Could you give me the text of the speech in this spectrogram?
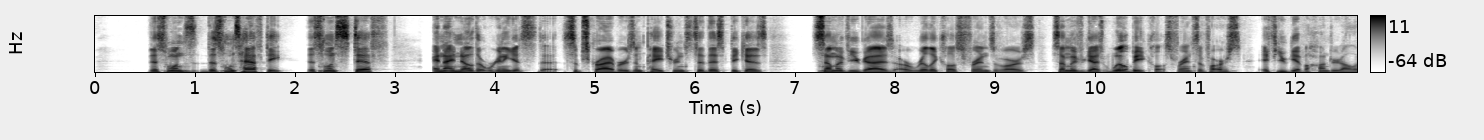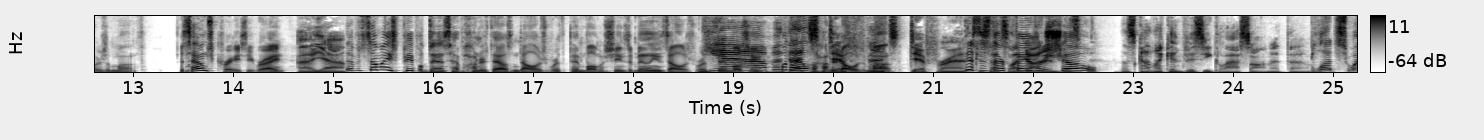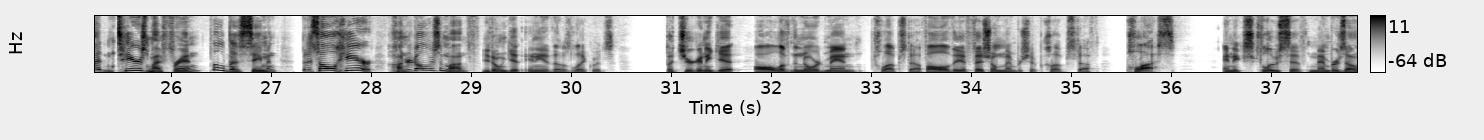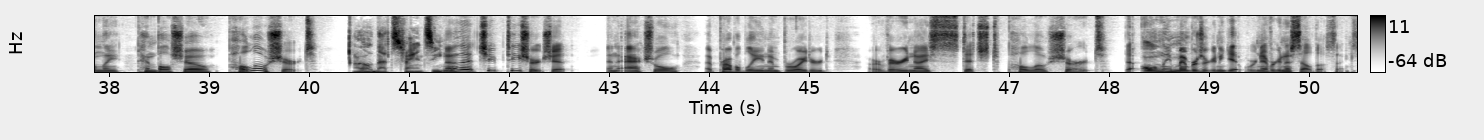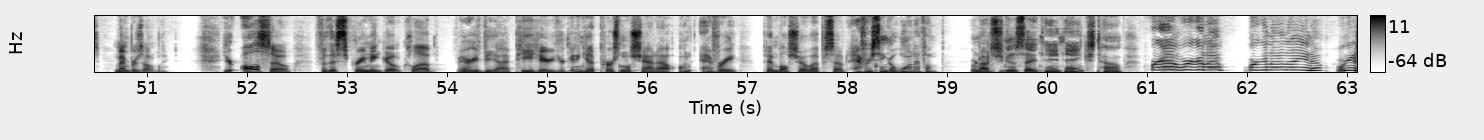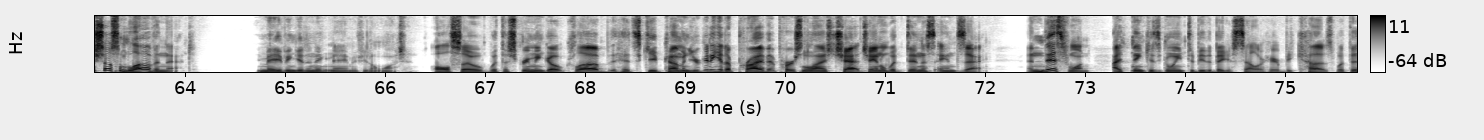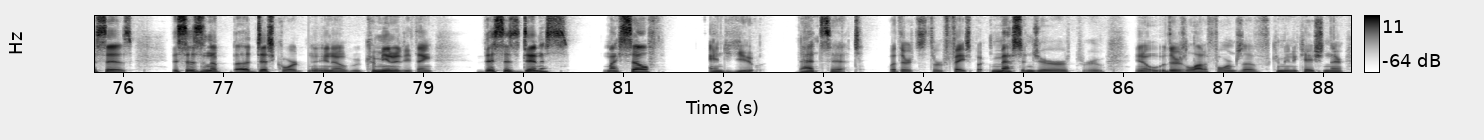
This one's this one's hefty. This one's stiff, and I know that we're going to get uh, subscribers and patrons to this because some of you guys are really close friends of ours. Some of you guys will be close friends of ours if you give hundred dollars a month. It sounds crazy, right? Uh, yeah. Yeah, but some of these people, Dennis, have hundred thousand dollars worth of pinball machines, a million dollars worth of pinball Yeah, machines. but what the hell's that's hundred dollars a month? That's different. This is their like favorite Invis- show. That's got like Invisiglass on it, though. blood, sweat, and tears, my friend. A little bit of semen, but it's all here. Hundred dollars a month. You don't get any of those liquids, but you're going to get all of the Nordman Club stuff, all of the official membership club stuff, plus an exclusive members only pinball show polo shirt. Oh, that's fancy. None of that cheap T-shirt shit. An actual, uh, probably an embroidered or very nice stitched polo shirt that only members are going to get. We're never going to sell those things. Members only. You're also, for this Screaming Goat Club, very VIP here, you're going to get a personal shout out on every Pinball Show episode, every single one of them. We're not just going to say, hey, thanks, Tom. We're gonna, we're going to, we're going to, you know, we're going to show some love in that. You may even get a nickname if you don't watch it. Also, with the Screaming Goat Club, the hits keep coming. You're going to get a private, personalized chat channel with Dennis and Zach. And this one, I think, is going to be the biggest seller here because what this is, this isn't a, a Discord, you know, community thing. This is Dennis, myself, and you. That's it. Whether it's through Facebook Messenger or through, you know, there's a lot of forms of communication there,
